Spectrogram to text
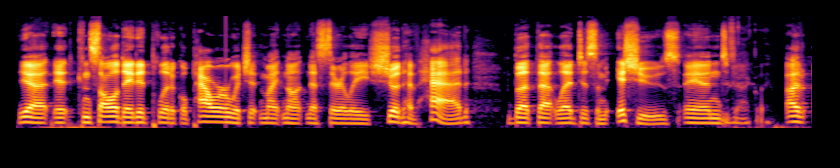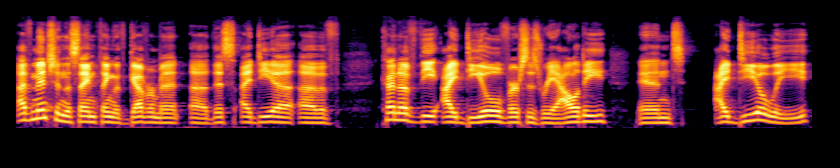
yeah, it consolidated political power, which it might not necessarily should have had, but that led to some issues. And exactly, I've I've mentioned the same thing with government. Uh, this idea of kind of the ideal versus reality, and ideally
